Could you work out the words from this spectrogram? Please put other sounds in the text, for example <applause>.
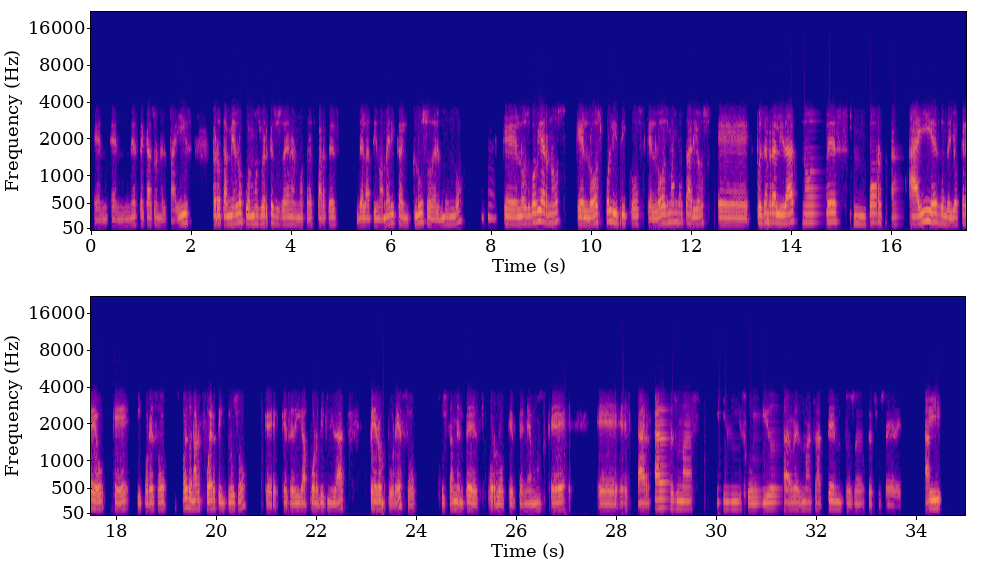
en, en este caso en el país, pero también lo podemos ver que suceden en otras partes de Latinoamérica, incluso del mundo, que los gobiernos, que los políticos, que los mandatarios, eh, pues en realidad no les importa. Ahí es donde yo creo que, y por eso puede sonar fuerte incluso, que, que se diga por dignidad, pero por eso justamente es por lo que tenemos que eh, estar cada vez más inmiscuidos, cada vez más atentos a lo que sucede. Hay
